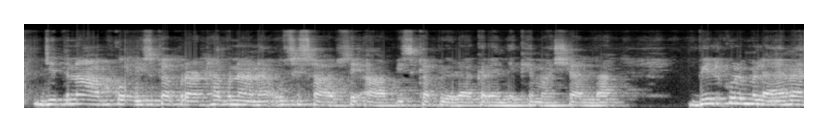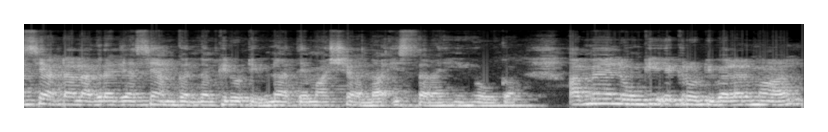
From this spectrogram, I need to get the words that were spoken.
जितना आपको इसका पराठा बनाना है, उस हिसाब से आप इसका पेड़ा करें। देखें माशाल्लाह। बिल्कुल मुलायम ऐसे आटा लग रहा है जैसे हम गंदम की रोटी बनाते हैं। माशाल्लाह, इस तरह ही होगा। अब मैं लूँगी एक रोटी वाला रुमाल।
